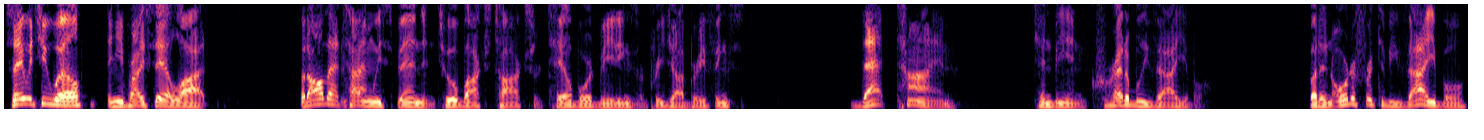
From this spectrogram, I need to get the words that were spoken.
Say what you will, and you probably say a lot, but all that time we spend in toolbox talks or tailboard meetings or pre job briefings, that time can be incredibly valuable. But in order for it to be valuable,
